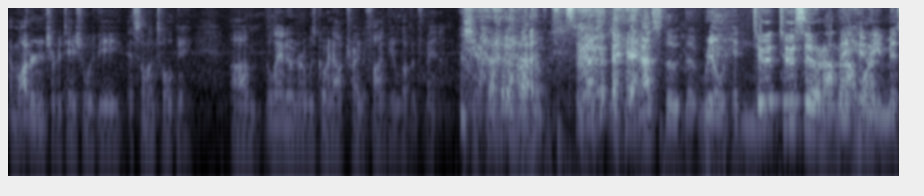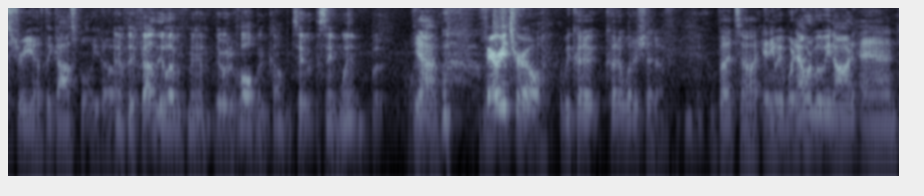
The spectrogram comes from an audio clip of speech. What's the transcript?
a modern interpretation would be, as someone told me, um, the landowner was going out trying to find the eleventh man. Uh, so that's that's the, the real hidden Too too soon on the that Henry one. mystery of the gospel. You know, And if they found the eleventh man, they would have all been compensated with the same win. But yeah. Very true. We could have, could have, would have, should have. But uh, anyway, we're now we're moving on, and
